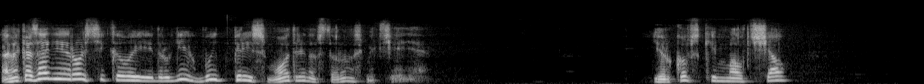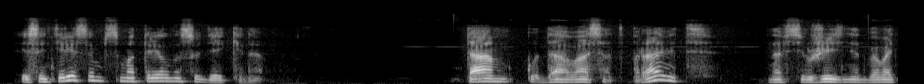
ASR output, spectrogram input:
А наказание Ростиковой и других будет пересмотрено в сторону смягчения. Юрковский молчал и с интересом смотрел на Судейкина. Там, куда вас отправят, на всю жизнь отбывать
